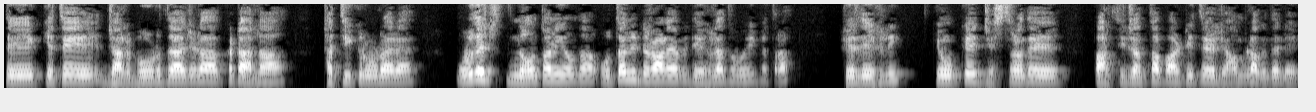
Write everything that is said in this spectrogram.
ਤੇ ਕਿਤੇ ਜਲ ਬੋਰਡ ਦਾ ਜਿਹੜਾ ਘਟਾਲਾ 38 ਕਰੋੜ ਵਾਲਾ ਉਹਦੇ ਚ ਨਾਂ ਤਾਂ ਨਹੀਂ ਆਉਂਦਾ, ਉਹ ਤਾਂ ਨਹੀਂ ਡਰਾ ਲਿਆ ਵੀ ਦੇਖ ਲੈ ਤੂੰ ਬਈ ਪਤਰਾ ਫਿਰ ਦੇਖ ਲਈ। ਕਿਉਂਕਿ ਜਿਸ ਤਰ੍ਹਾਂ ਦੇ ਭਾਰਤੀ ਜਨਤਾ ਪਾਰਟੀ ਤੇ ਇਲਜ਼ਾਮ ਲੱਗਦੇ ਨੇ,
